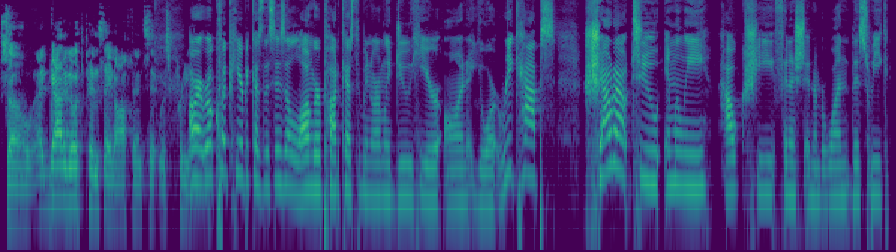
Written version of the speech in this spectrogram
so I got to go with the Penn State offense. It was pretty. All right, real quick here because this is a longer podcast than we normally do here on your recaps. Shout out to Emily how she finished at number one this week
